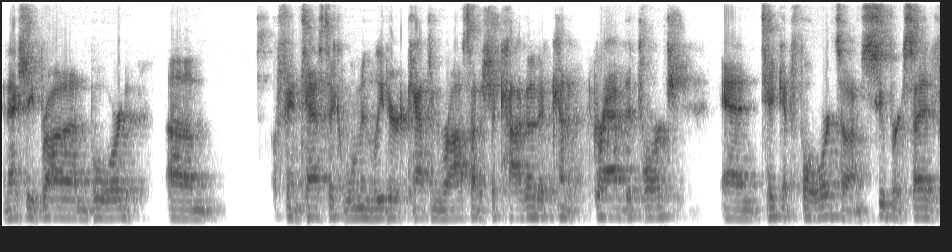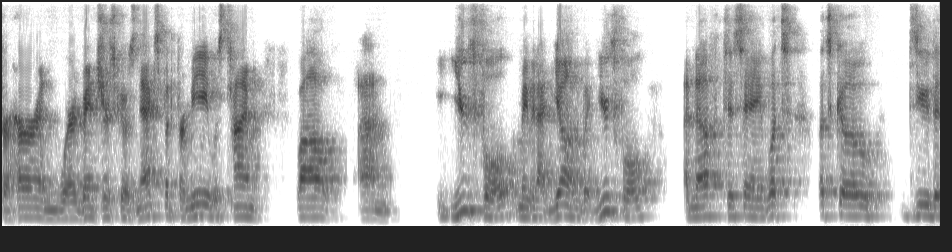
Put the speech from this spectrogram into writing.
and actually brought on board um, a fantastic woman leader, Catherine Ross out of Chicago, to kind of grab the torch and take it forward. So I'm super excited for her and where Adventures goes next. But for me, it was time while um, youthful, maybe not young, but youthful, enough to say let's let's go do the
